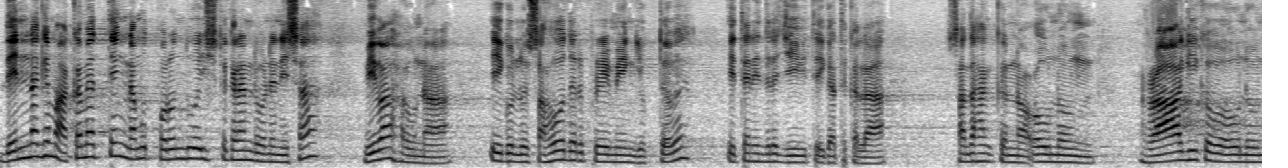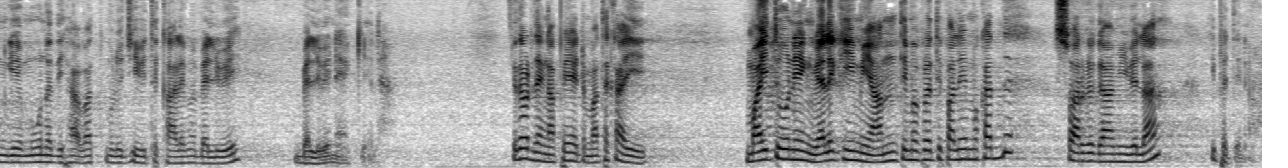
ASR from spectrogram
දෙන්නගේම අකමැත්තෙන් නමුත් පොරොන්දුව ඉෂ්ට කරන්න ඕන නිසා විවාහ වුණා ඒගොල්ලු සහෝදර ප්‍රේමයෙන් යුක්තව එතනින්දර ජීවිතය ගත කළා සඳහන් කරන ඔවුනොවුන් රාගිකව ඔවුනොවුන්ගේ මූුණ දිහාවත් මුළු ජීවිත කාලෙම බැලුවේ බැලුවේ නෑ කියලා. එතවට දැන් අපේයට මතකයි මෛතුූනයෙන් වැලකීමේ අන්තිම ප්‍රතිඵලය මොකක්ද ස්වර්ගගාමී වෙලා ඉපතිෙනවා.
